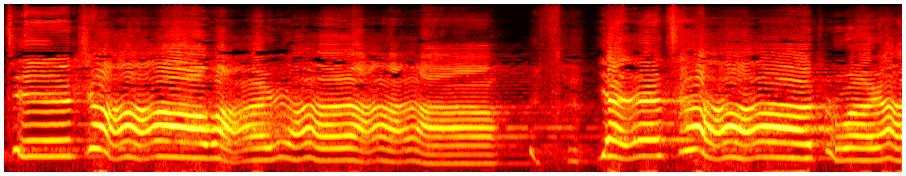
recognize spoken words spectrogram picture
金茶碗啊，烟茶桌啊，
